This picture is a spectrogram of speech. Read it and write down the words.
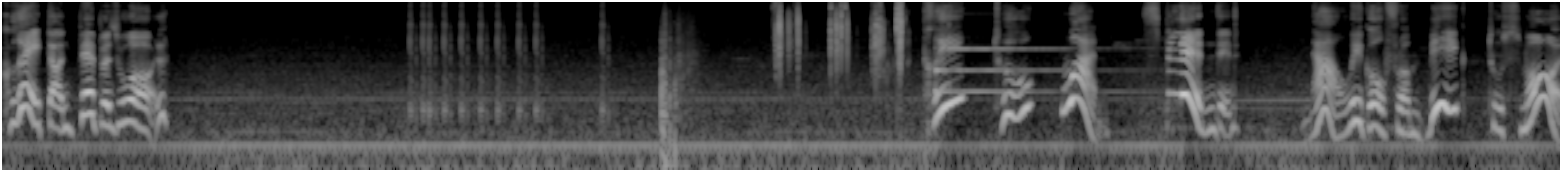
Great on Peppa's wall. Three, two, one. Splendid. Now we go from big to small.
